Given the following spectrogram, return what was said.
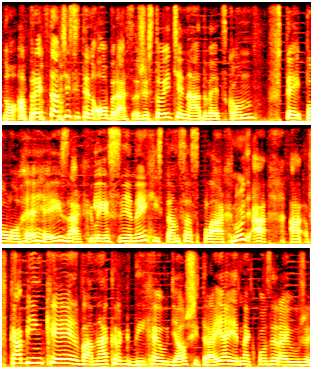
No a predstavte si ten obraz, že stojíte nad veckom v tej polohe, hej, zakliesnenej, chystám sa spláchnuť a, a v kabínke vám na krk dýchajú ďalší traja, jednak pozerajú, že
